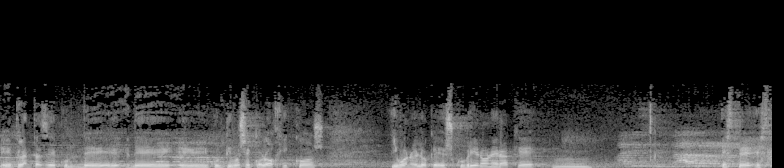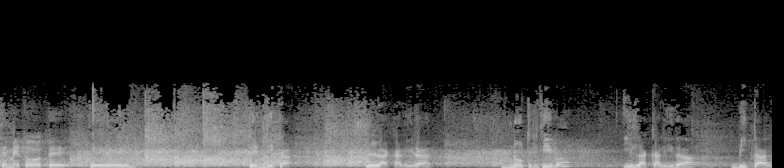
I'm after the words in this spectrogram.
eh, plantas de, eh, cultivos ecológicos. Y bueno, y lo que descubrieron era que mm, este, este, método te, te indica la calidad nutritiva y la calidad vital,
